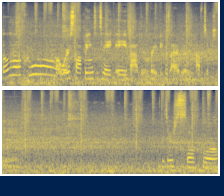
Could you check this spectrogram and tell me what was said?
Oh, cool! we're stopping to take a bathroom break because I really have to pee. These are so cool.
